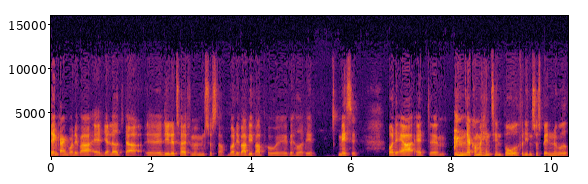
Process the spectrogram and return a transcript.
den gang, hvor det var, at jeg lavede det der øh, lille tøjfe med min søster, hvor det var, vi var på, øh, hvad hedder det, messe, hvor det er, at øh, jeg kommer hen til en båd, fordi den så spændende ud,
